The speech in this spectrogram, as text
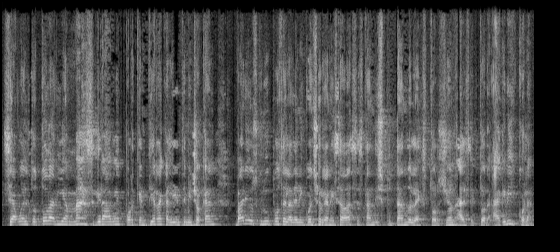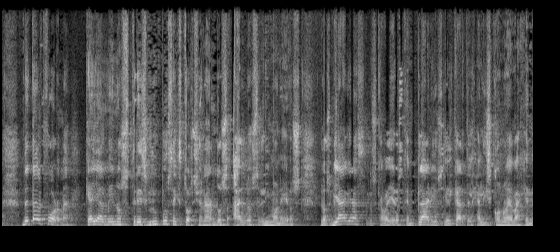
se ha vuelto todavía más grave porque en Tierra Caliente, Michoacán, varios grupos de la delincuencia organizada se están disputando la extorsión al sector agrícola, de tal forma que hay al menos tres grupos extorsionando a los limoneros, los Viagras, los Caballeros Templarios y el Cártel Jalisco Nueva Generación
